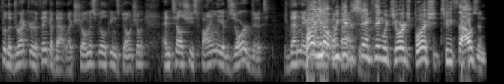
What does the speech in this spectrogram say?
for the director to think of that, like show Miss Philippines, don't show me, until she's finally absorbed it. Then they. Well, you know, we did the same it. thing with George Bush in 2000.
